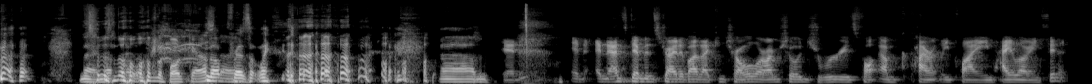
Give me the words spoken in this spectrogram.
no, not, not on the podcast. Not no. presently. um, and, and, and that's demonstrated by that controller. I'm sure Drew is. I'm currently playing Halo Infinite.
